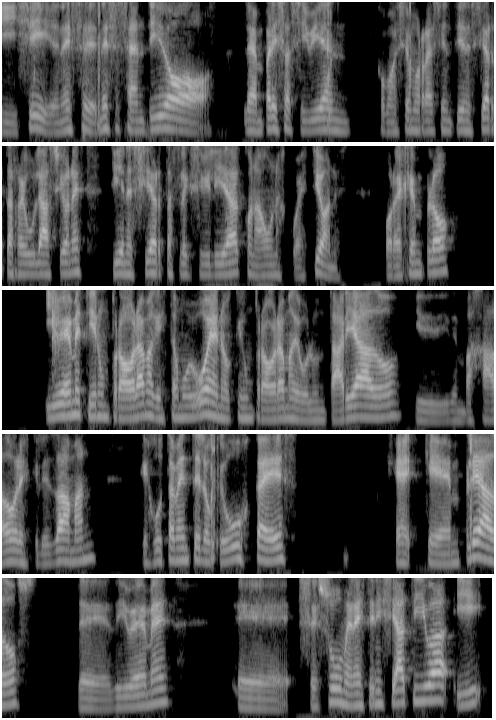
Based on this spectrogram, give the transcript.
Y sí, en ese, en ese sentido, la empresa, si bien, como decíamos recién, tiene ciertas regulaciones, tiene cierta flexibilidad con algunas cuestiones. Por ejemplo, IBM tiene un programa que está muy bueno, que es un programa de voluntariado y de embajadores que le llaman, que justamente lo que busca es que, empleados de, IBM eh, se sumen a esta iniciativa y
